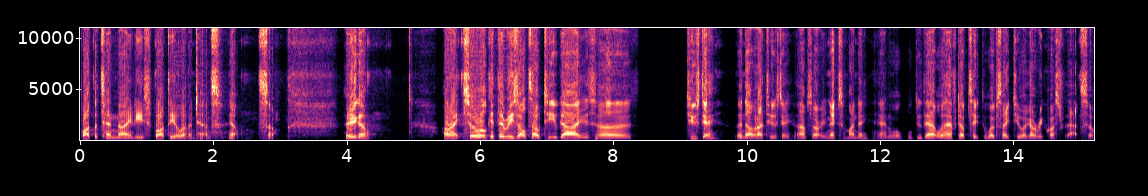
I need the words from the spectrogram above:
bought the 1090s, bought the 1110s. Yeah, so there you go. All right, so we'll get the results out to you guys uh, Tuesday. Uh, no, not Tuesday. I'm sorry, next Monday, and we'll we'll do that. We'll have to update the website too. I got a request for that, so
